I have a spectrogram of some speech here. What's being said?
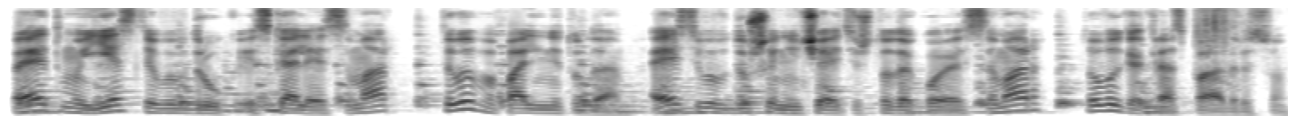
Поэтому, если вы вдруг искали СМР, то вы попали не туда. А если вы в душе не чаете, что такое СМР, то вы как раз по адресу.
